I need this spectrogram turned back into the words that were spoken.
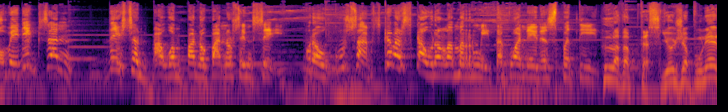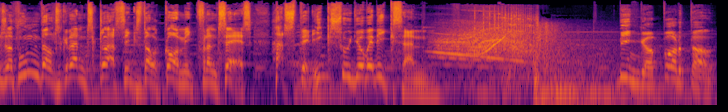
Oberixen! Deixa en pau en Pano Pano Sensei. Prou que ho saps que vas caure a la marmita quan eres petit. L'adaptació japonesa d'un dels grans clàssics del còmic francès, Asterix i Obelixen. Vinga, porta'l.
